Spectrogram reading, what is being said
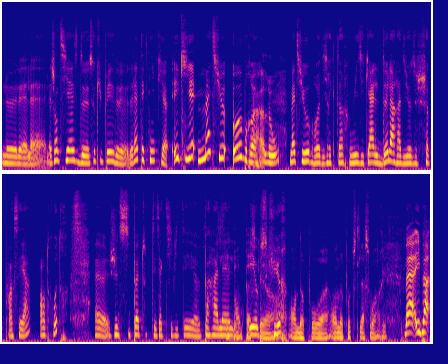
le, la, la- la gentillesse de s'occuper de, de la technique et qui est Mathieu Aubre. Allô? Mathieu Aubre, directeur musical de la radio de choc.ca, entre autres. Euh, je ne cite pas toutes tes activités euh, parallèles bon et obscures. On n'a pas, euh, on n'a pas toute la soirée. Bah, il par-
